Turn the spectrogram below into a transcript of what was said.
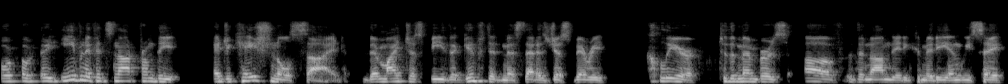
Or, or even if it's not from the educational side, there might just be the giftedness that is just very clear to the members of the nominating committee, and we say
